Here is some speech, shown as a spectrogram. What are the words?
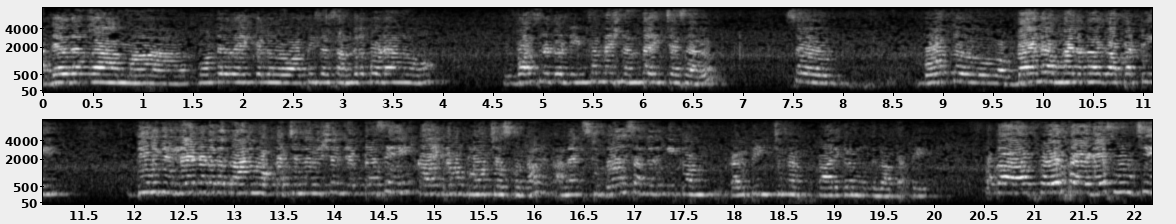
అదేవిధంగా మా మోటార్ వెహికల్ ఆఫీసర్స్ అందరూ కూడాను ఇవ్వాల్సినటువంటి ఇన్ఫర్మేషన్ అంతా ఇచ్చేశారు. సో బోత్ అబ్బాయిలు అమ్మాయిలు ఉన్నారు కాబట్టి దీనికి రిలేటెడ్గా కానీ ఒక చిన్న విషయం చెప్పేసి కార్యక్రమం క్లోజ్ చేసుకున్నాం నెక్స్ట్ గర్ల్స్ అందరికి కల్పించిన కార్యక్రమం ఉంది కాబట్టి ఒక ఫోర్ ఫైవ్ డేస్ నుంచి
